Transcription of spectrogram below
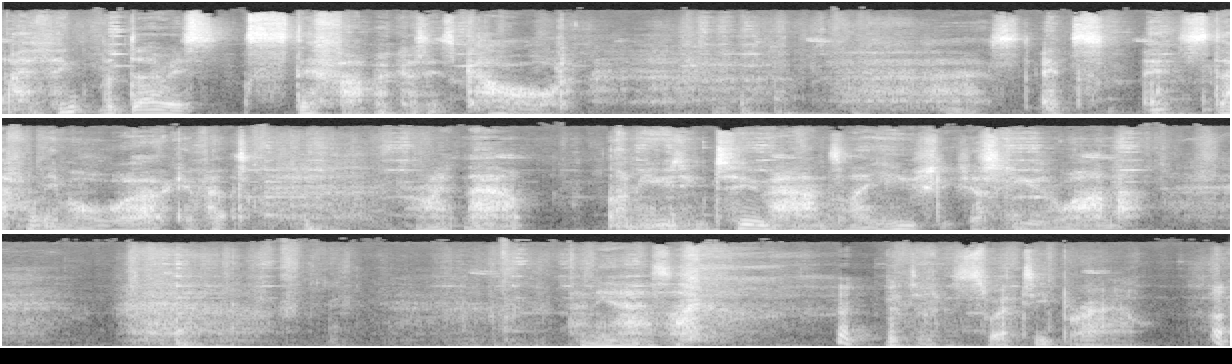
I think the dough is stiffer because it's cold. Uh, it's it's it's definitely more work. In fact, right now I'm using two hands and I usually just use one. And like a bit of a sweaty brow. a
